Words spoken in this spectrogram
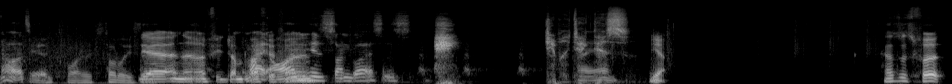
that's Yeah, good. it's water. It's totally safe. Yeah, no. If you jump Am off I your on phone, his sunglasses? Hey, Chiblee, I take am. Yeah. how's his foot?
